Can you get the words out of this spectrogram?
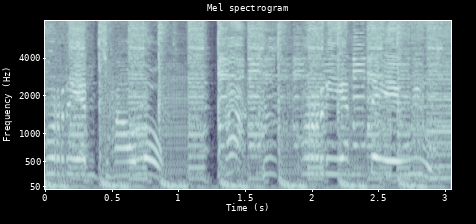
ัเรียนชาวโลกข้าคือเรียนเดวิล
